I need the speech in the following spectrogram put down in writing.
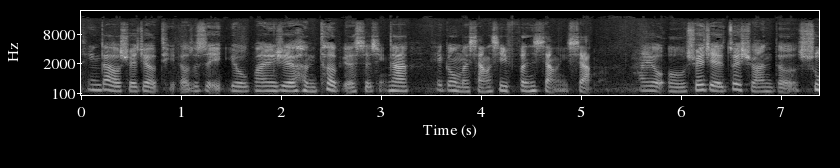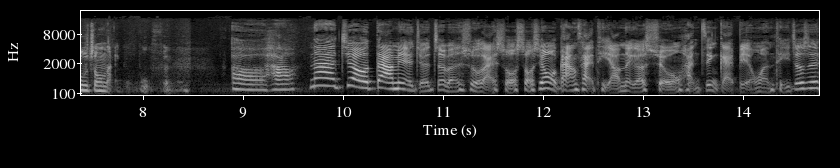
听到学姐有提到，就是有关一些很特别的事情，那可以跟我们详细分享一下吗？还有呃，学姐最喜欢的书中哪一个部分？呃，好，那就《大灭绝》这本书来说，首先我刚才提到那个水文环境改变问题，就是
